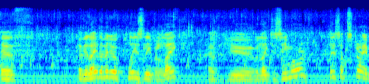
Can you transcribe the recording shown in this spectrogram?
if if you like the video, please leave a like. If you would like to see more, please subscribe.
